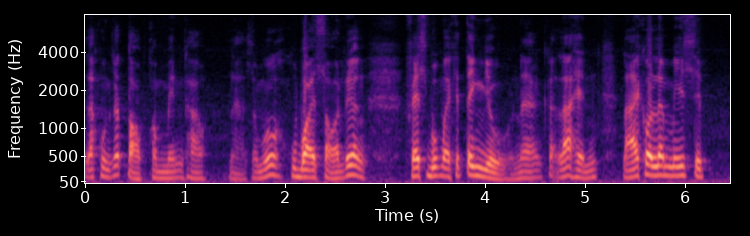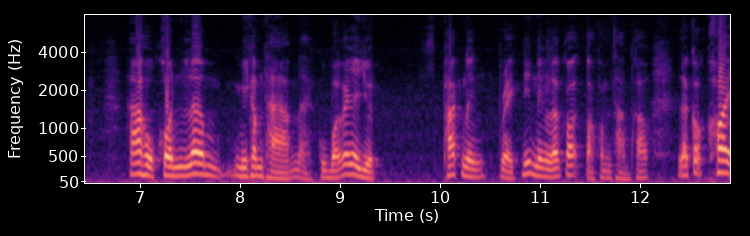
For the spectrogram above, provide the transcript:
แล้วคุณก็ตอบคอมเมนต์เขา นะสมมติว่าครูบอยสอนเรื่อง Facebook Marketing อยู่นะแล้วเห็นหลายคนเริ่มมี 10 5 6 คนเริ่มมีคำถามนะครูบอยก็จะหยุดพักหนึ่งเบรกนิดนึงแล้วก็ตอบคำถามเขาแล้วก็ค่อย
